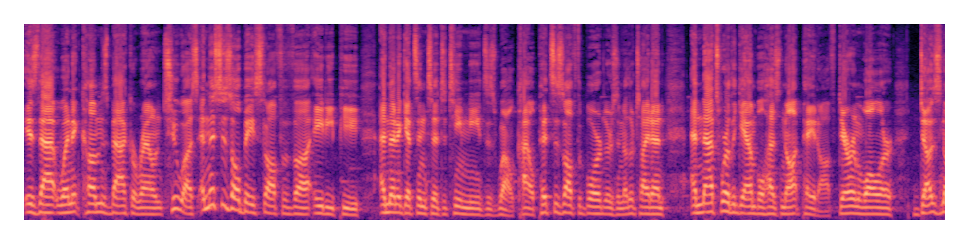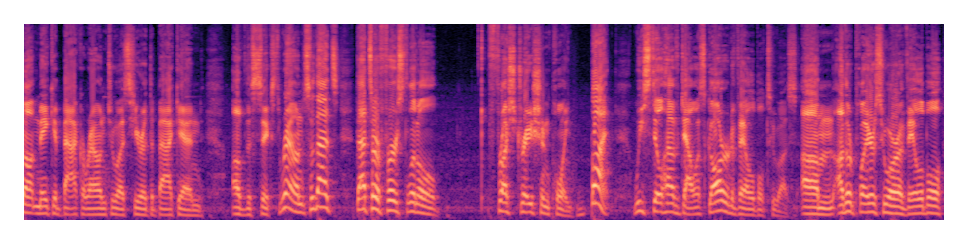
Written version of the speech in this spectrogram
is that when it comes back around to us, and this is all based off of uh, ADP, and then it gets into team needs as well. Kyle Pitts is off the board. There's another tight end, and that's where the gamble has not paid off. Darren Waller does not make it back around to us here at the back end of the sixth round. So that's that's our first little frustration point. But we still have Dallas Goedert available to us. Um, other players who are available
